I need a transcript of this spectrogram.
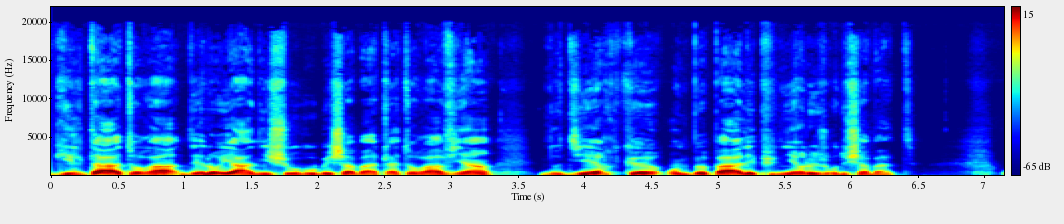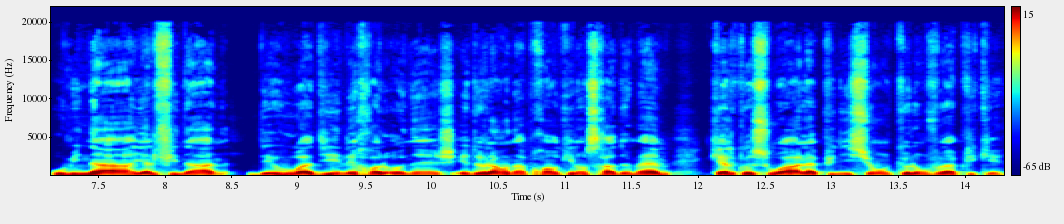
Gilta Torah, delo ya'anishuhu beshabbat. La Torah vient nous dire que on ne peut pas les punir le jour du Shabbat. Umina yalfinan dehu adin lechol onesh. Et de là, on apprend qu'il en sera de même, quelle que soit la punition que l'on veut appliquer.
